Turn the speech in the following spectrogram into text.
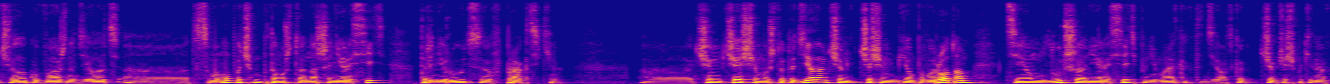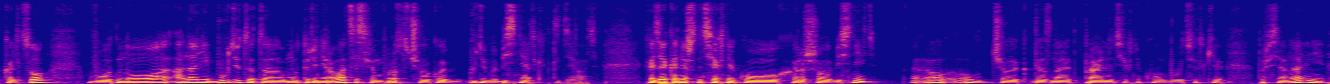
человеку важно делать э, это самому. Почему? Потому что наша нейросеть тренируется в практике. Э, чем чаще мы что-то делаем, чем чаще мы бьем поворотом, тем лучше нейросеть понимает, как это делать. Как, чем чаще мы кидаем в кольцо. Вот. Но она не будет этому тренироваться, если мы просто человеку будем объяснять, как это делать. Хотя, конечно, технику хорошо объяснить, Э, человек, когда знает правильную технику, он будет все-таки профессиональнее.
